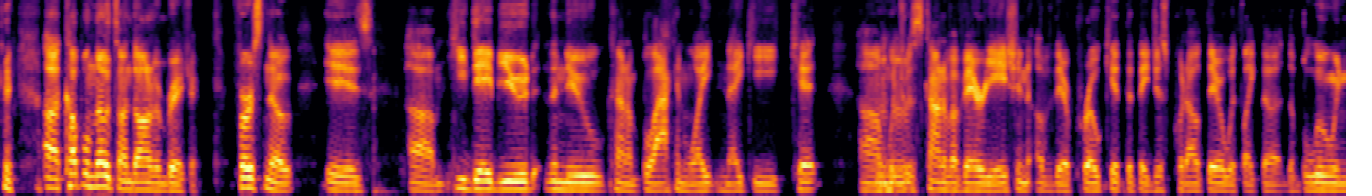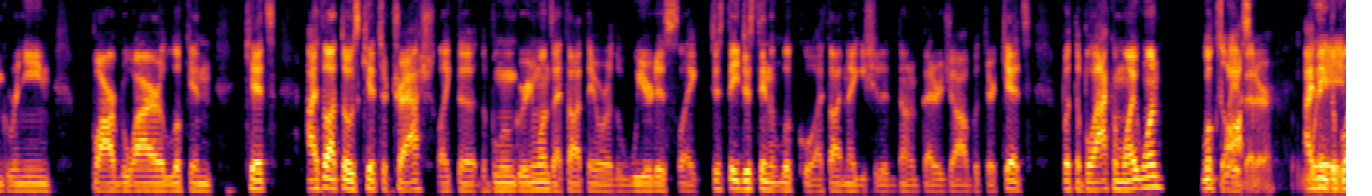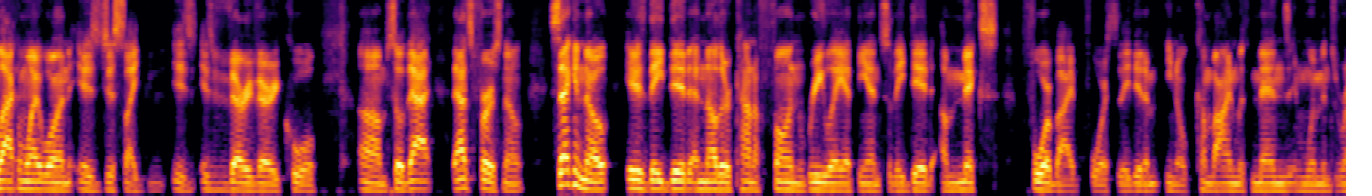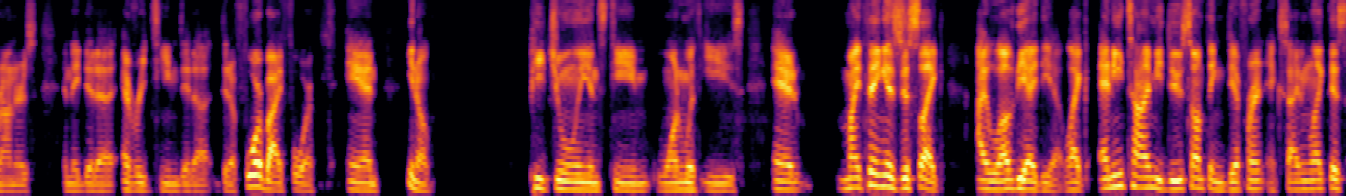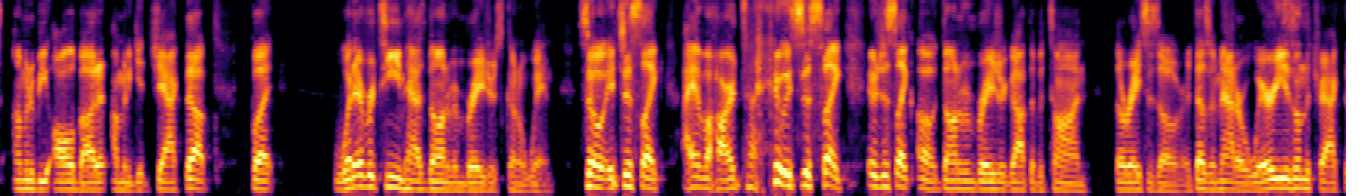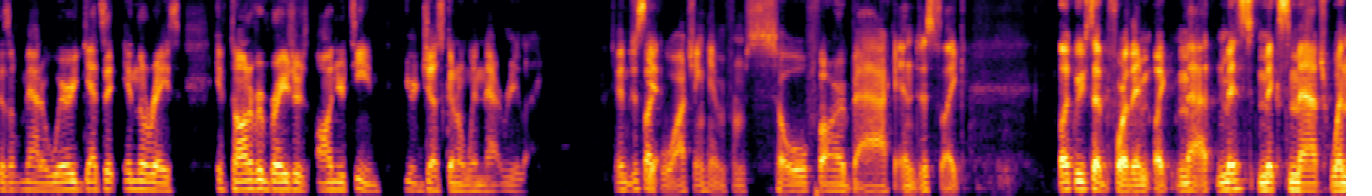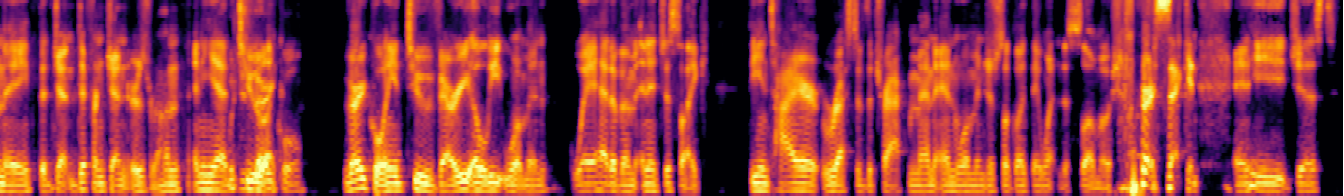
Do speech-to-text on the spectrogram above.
a couple notes on Donavan Brazier. First note is um, he debuted the new kind of black and white Nike kit, um, which Mhm. was kind of a variation of their pro kit that they just put out there with like the the blue and green barbed wire looking kits. I thought those kits are trash, like the the blue and green ones. I thought they were the weirdest. Like just they just didn't look cool. I thought Nike should have done a better job with their kits. But the black and white one looks Way awesome. better. I think the Way black and white one is just like is is very very cool. Um, so that that's first note. Second note is they did another kind of fun relay at the end. So they did a mix four by four. So they did a you know combined with men's and women's runners, and they did a every team did a did a four by four, and you know Pete Julian's team won with ease. And my thing is just like I love the idea. Like anytime you do something different, exciting like this, I'm gonna be all about it. I'm gonna get jacked up. But whatever team has Donavan Brazier is gonna win. So it's just like I have a hard time. It was just like it was just like, oh, Donavan Brazier got the baton. The race is over. It doesn't matter where he is on the track. Doesn't matter where he gets it in the race. If Donavan Brazier's on your team, you're just gonna win that relay. and just like watching him from so far back and just like like we've said before they like mat miss mix match when they the gen, different genders run. And he had Which two very like cool. very cool. And he had two very elite women way ahead of him. And it just like the entire rest of the track men and women just looked like they went into slow motion for a second. And he just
